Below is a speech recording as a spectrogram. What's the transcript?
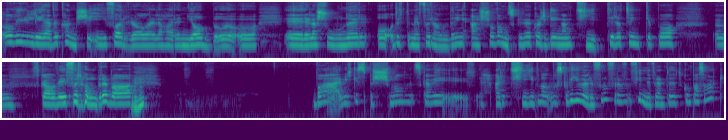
og vi lever kanskje i forhold eller har en jobb og, og eh, relasjoner, og, og, dette med forandring er så vanskelig. Vi har kanskje ikke engang tid til å tenke på uh, Skal vi forandre? Hva, mm -hmm er, hvilke spørsmål skal vi Er det tid? Hva, hva, skal vi gjøre for noe for å finne frem til dette kompasset vårt?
